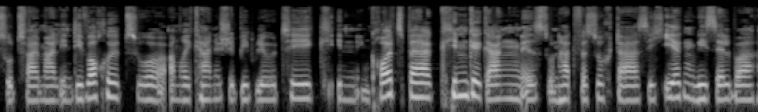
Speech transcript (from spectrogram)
so zweimal in die Woche zur amerikanischen Bibliothek in, in Kreuzberg hingegangen ist und hat versucht, da sich irgendwie selber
